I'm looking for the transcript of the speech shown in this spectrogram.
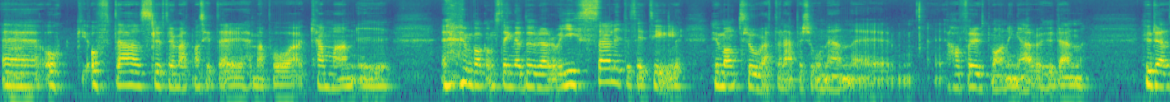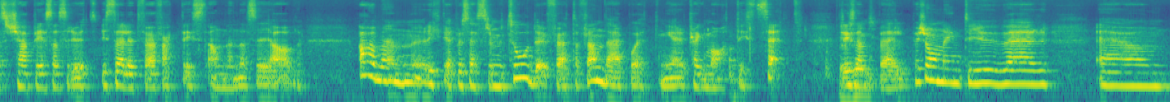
Eh, och ofta slutar det med att man sitter hemma på kammaren i, bakom stängda dörrar och gissar lite sig till hur man tror att den här personen eh, har för utmaningar och hur den, hur dens köpresa ser ut istället för att faktiskt använda sig av ja, men, riktiga processer och metoder för att ta fram det här på ett mer pragmatiskt sätt. Till exempel personintervjuer, igenom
